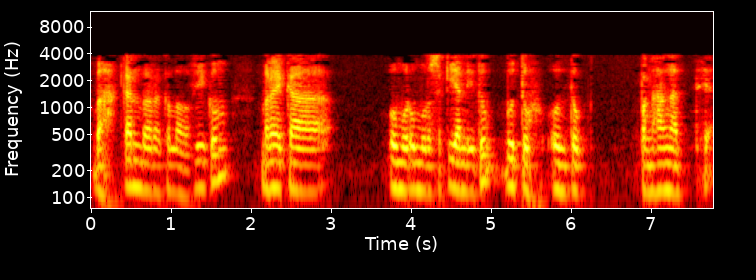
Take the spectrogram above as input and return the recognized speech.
Bahkan barakallahu fikum, mereka umur-umur sekian itu butuh untuk penghangat ya.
